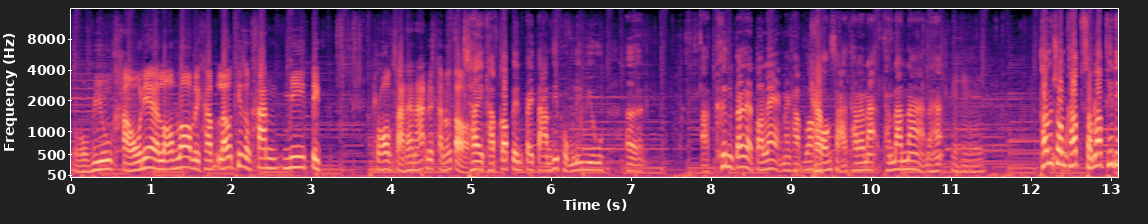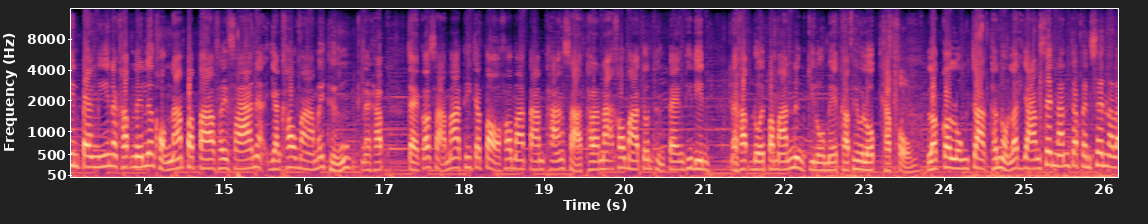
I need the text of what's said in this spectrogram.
โอ้วิวเขาเนี่ยล้อมรอบเลยครับ แล้วที่สำคัญมีติดคลองสาธารณะด้วยครับน้องต่อ ใช่ครับก็เป็นไปตามที่ผมรีวิวเอ่ออะขึ้นตั้งแต่ตอนแรกนะครับ ว่าครับ คลองสาธารณะทางด้านหน้านะฮะ อือฮึ ท่านผู้ชมครับสำหรับที่ดินแปลงนี้นะครับในเรื่องของน้ำประปาไฟฟ้าเนี่ยยังเข้ามาไม่ถึงนะครับแต่ก็สามารถที่จะต่อเข้ามาตามทางสาธารณะเข้ามาจนถึงแปลงที่ดินนะครับโดยประมาณ 1 กิโลเมตรครับพี่วรบครับผมแล้วก็ลงจากถนนลาดยางเส้นนั้นจะเป็นเส้นอะไร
